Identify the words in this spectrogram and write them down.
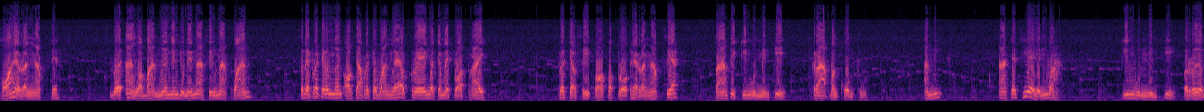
ขอให้ระงงับเสีย โดยอ้างว่าบ้านเมืองยังอยู่ในหน้าซิวหน้าขวานเสด็จพระเจ้าดำเนินออกจากพระชวังแล้วเกรงว่าจะไม่ปลอดภัย พระเจ้าสีปอก็โปรดให้ระงงับเสีย ตามที่กินวุนมินกี้กราบบังคมทูลอันนี้อาจจะเชี่ยเห็นว่า กินวุนมินกี้เริ่ม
